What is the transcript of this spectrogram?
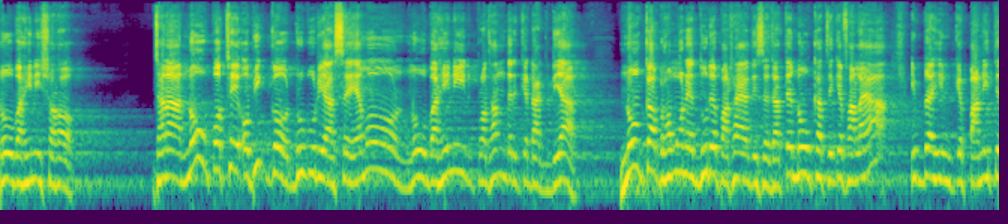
নৌবাহিনী সহ যারা নৌ পথে অভিজ্ঞ ডুবুরি আছে, এমন নৌবাহিনীর প্রধানদেরকে ডাক দিয়া নৌকা ভ্রমণে দূরে পাঠায়া দিছে, যাতে নৌকা থেকে ফালায়া ইব্রাহিমকে পানিতে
